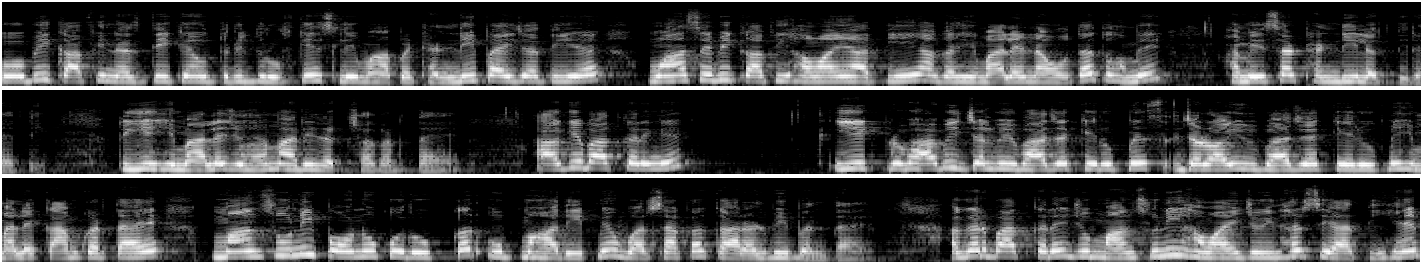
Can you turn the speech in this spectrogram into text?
वो भी काफ़ी नज़दीक हैं उत्तरी ध्रुव के, इसलिए वहाँ पर ठंडी पाई जाती है। वहाँ से भी काफ़ी हवाएँ आती हैं, अगर हिमालय ना होता तो हमें हमेशा ठंडी लगती रहती। तो ये हिमालय जो है हमारी रक्षा करता है। आगे बात करेंगे ये एक प्रभावी जल विभाजक के रूप में, जलवायु विभाजक के रूप में हिमालय काम करता है। मानसूनी पवनों को रोककर उपमहाद्वीप में वर्षा का कारण भी बनता है। अगर बात करें जो मानसूनी हवाएँ जो इधर से आती हैं,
